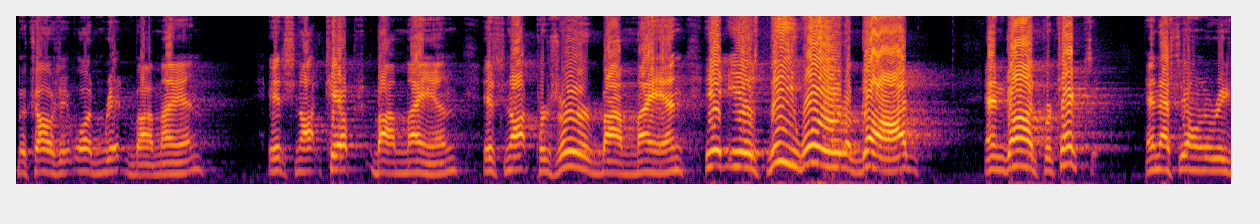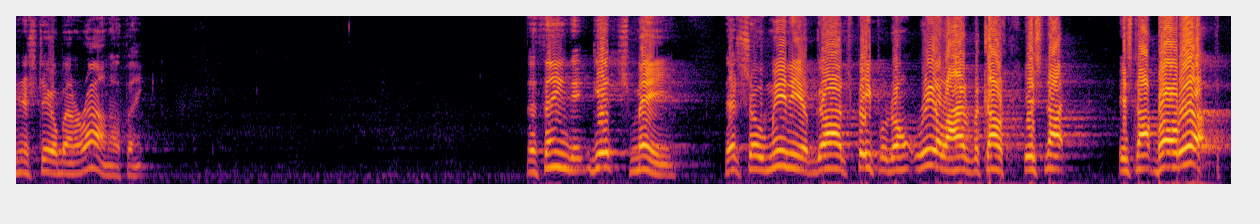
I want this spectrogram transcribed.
because it wasn't written by man. It's not kept by man. It's not preserved by man. It is the Word of God, and God protects it. And that's the only reason it's still been around, I think. The thing that gets me that so many of God's people don't realize because it's not it's not brought up.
